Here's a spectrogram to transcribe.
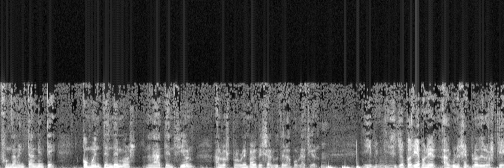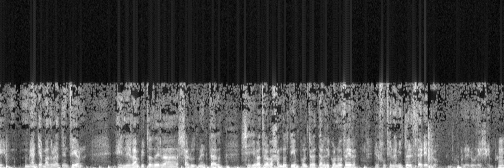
fundamentalmente cómo entendemos la atención a los problemas de salud de la población. Mm. Y yo podría poner algún ejemplo de los que me han llamado la atención. En el ámbito de la salud mental se lleva trabajando tiempo en tratar de conocer el funcionamiento del cerebro, por poner un ejemplo.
